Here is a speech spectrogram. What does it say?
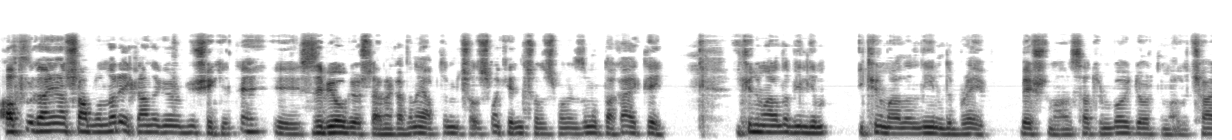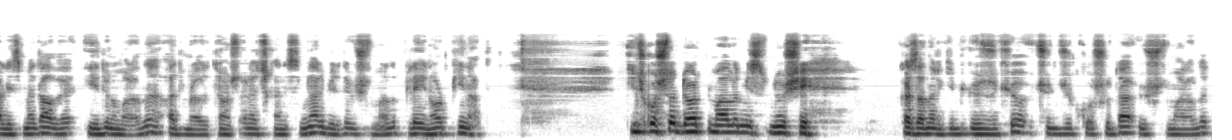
Altılı ganyan şablonları ekranda görüldüğü şekilde e, size bir yol göstermek adına yaptığım bir çalışma. Kendi çalışmanızı mutlaka ekleyin. 2 numaralı William, 2 numaralı Liam the Brave, 5 numaralı Saturn Boy, 4 numaralı Charles Medal ve 7 numaralı Admiral Returns öne çıkan isimler. Bir de 3 numaralı Plain or Peanut. İkinci koşuda 4 numaralı Miss Nushi kazanır gibi gözüküyor. Üçüncü koşuda 3 numaralı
